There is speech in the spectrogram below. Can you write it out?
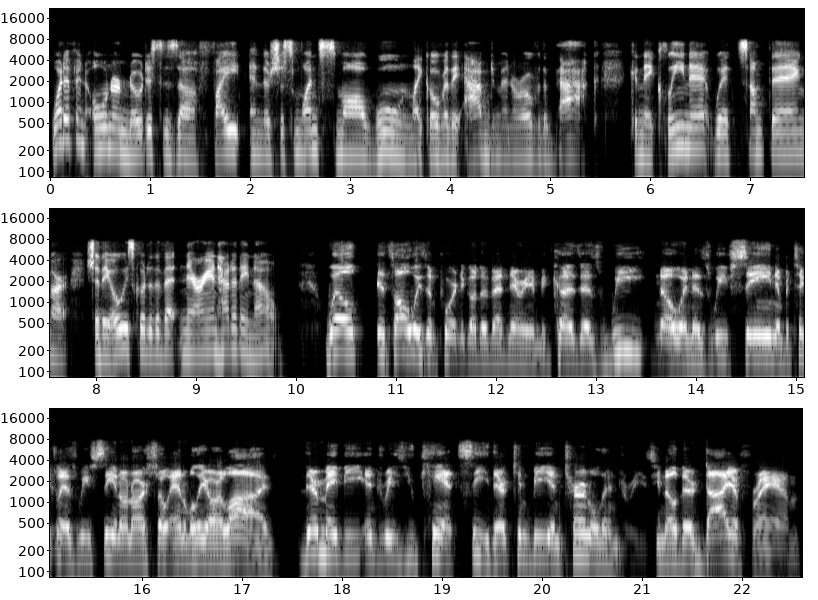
What if an owner notices a fight and there's just one small wound, like over the abdomen or over the back? Can they clean it with something or should they always go to the veterinarian? How do they know? Well, it's always important to go to the veterinarian because, as we know and as we've seen, and particularly as we've seen on our show Animal ER Live, there may be injuries you can't see. There can be internal injuries. You know, their diaphragm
